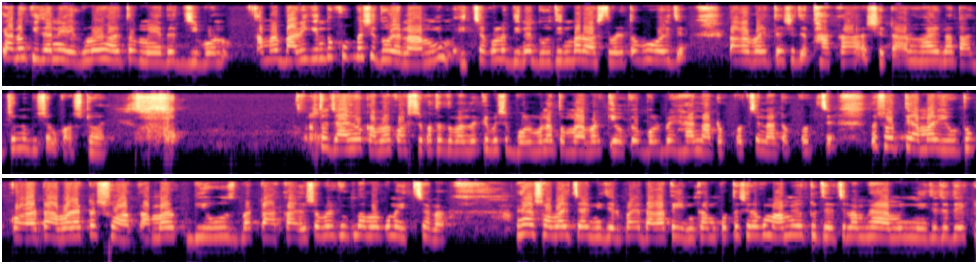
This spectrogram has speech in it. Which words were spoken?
কেন কি জানি এগুলোই হয়তো মেয়েদের জীবন। আমার বাড়ি কিন্তু খুব বেশি দূরে না, আমি ইচ্ছা করলে দিনে দুই তিনবার আসতে পারি। তবু ওই যে বাবার বাড়িতে এসে যে থাকা, সেটা আর হয় না, তার জন্য ভীষণ কষ্ট হয়। তো যাই হোক আমার কষ্টের কথা তোমাদেরকে বেশি বলব না। তোমরা আবার কেউ কেউ বলবে হ্যাঁ নাটক করছে নাটক করছে। তো সত্যি আমার ইউটিউব করাটা আমার একটা শখ। আমার ভিউজ বা টাকা এসবের কিন্তু আমার কোনো ইচ্ছা না। হ্যাঁ সবাই চায় নিজের পায়ে দাঁড়াতে ইনকাম করতে। সেরকম আমিও একটু চেয়েছিলাম হ্যাঁ আমি নিজে যদি একটু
